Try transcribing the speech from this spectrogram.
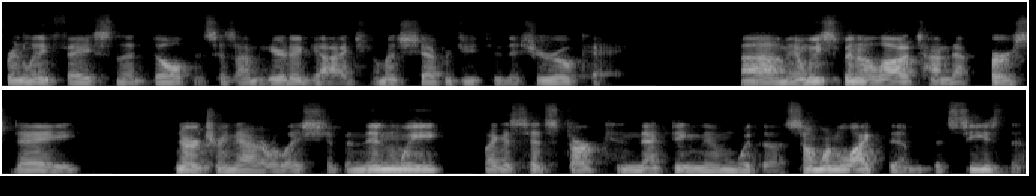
friendly face, an adult that says, "I'm here to guide you. I'm going to shepherd you through this. You're okay." Um, and we spend a lot of time that first day nurturing that relationship, and then we like I said, start connecting them with a, uh, someone like them that sees them.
